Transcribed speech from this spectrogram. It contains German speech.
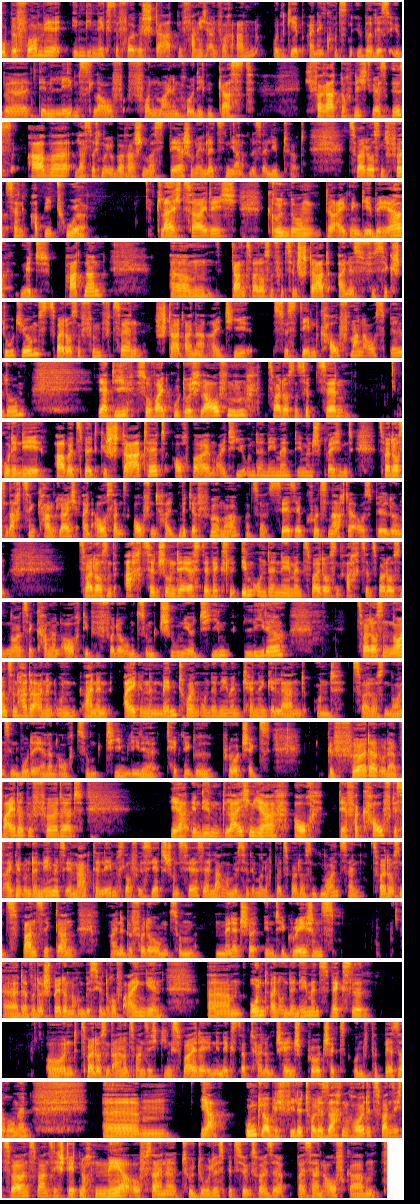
So, bevor wir in die nächste Folge starten, fange ich einfach an und gebe einen kurzen Überriss über den Lebenslauf von meinem heutigen Gast. Ich verrate noch nicht, wer es ist, aber lasst euch mal überraschen, was der schon in den letzten Jahren alles erlebt hat. 2014 Abitur. Gleichzeitig Gründung der eigenen GBR mit Partnern. Ähm, dann 2014 Start eines Physikstudiums. 2015 Start einer IT-Systemkaufmann-Ausbildung. Ja, die soweit gut durchlaufen. 2017 gut in die Arbeitswelt gestartet, auch bei einem IT-Unternehmen dementsprechend. 2018 kam gleich ein Auslandsaufenthalt mit der Firma, also sehr, sehr kurz nach der Ausbildung. 2018 schon der erste Wechsel im Unternehmen. 2018, 2019 kam dann auch die Beförderung zum Junior Team Leader. 2019 hat er einen, einen eigenen Mentor im Unternehmen kennengelernt und 2019 wurde er dann auch zum Teamleader Technical Projects befördert oder weiter befördert. Ja, in diesem gleichen Jahr auch der Verkauf des eigenen Unternehmens. Ihr merkt, der Lebenslauf ist jetzt schon sehr, sehr lang und wir sind immer noch bei 2019. 2020 dann eine Beförderung zum Manager Integrations. Äh, da wird er später noch ein bisschen drauf eingehen. Ähm, und ein Unternehmenswechsel. Und 2021 ging es weiter in die nächste Abteilung Change Projects und Verbesserungen. Ähm, ja, unglaublich viele tolle Sachen. Heute 2022 steht noch mehr auf seiner To-Do-List beziehungsweise bei seinen Aufgaben.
